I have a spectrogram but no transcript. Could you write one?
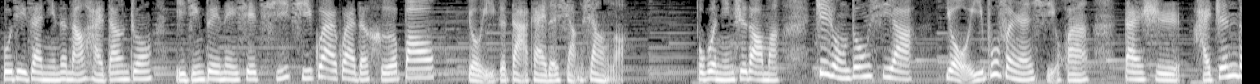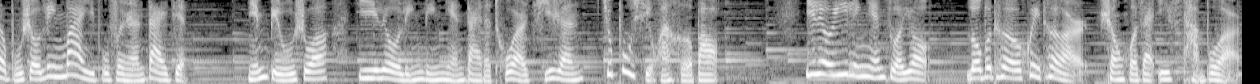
估计在您的脑海当中已经对那些奇奇怪怪的荷包有一个大概的想象了。不过您知道吗？这种东西啊。有一部分人喜欢，但是还真的不受另外一部分人待见。您比如说，一六零零年代的土耳其人就不喜欢荷包。一六一零年左右，罗伯特·惠特尔生活在伊斯坦布尔。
